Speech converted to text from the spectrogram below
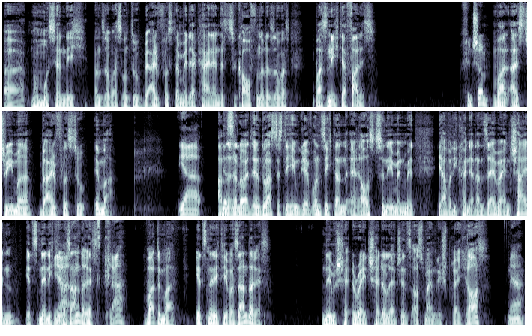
äh, man muss ja nicht und sowas und du beeinflusst damit ja keinen, das zu kaufen oder sowas, was nicht der Fall ist. Find schon. Weil als Streamer beeinflusst du immer Ja, andere Leute und du hast es nicht im Griff und sich dann äh, rauszunehmen mit, ja, aber die können ja dann selber entscheiden. Jetzt nenne ich dir ja, was anderes. Klar. Warte mal, jetzt nenne ich dir was anderes. Nimm Raid Shadow Legends aus meinem Gespräch raus Ja.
